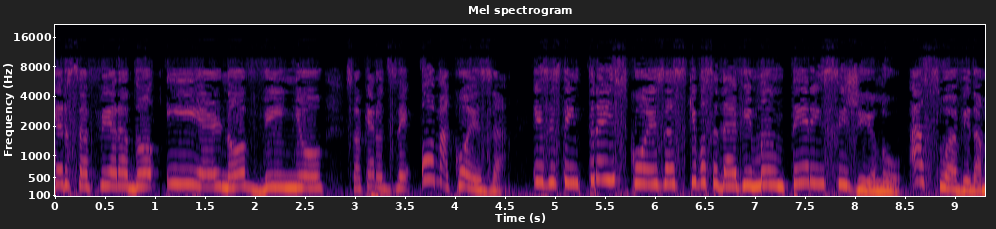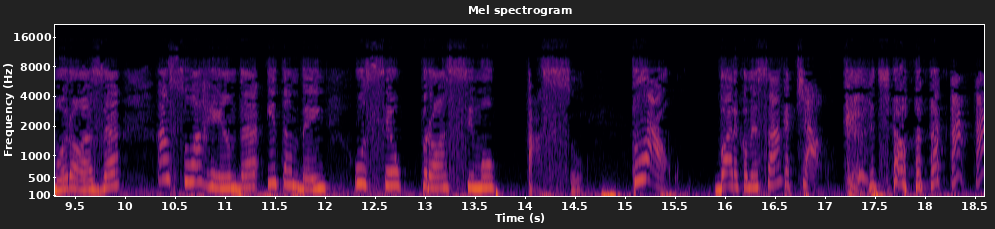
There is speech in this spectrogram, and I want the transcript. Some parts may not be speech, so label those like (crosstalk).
Terça-feira do Ier Novinho. Só quero dizer uma coisa. Existem três coisas que você deve manter em sigilo: a sua vida amorosa, a sua renda e também o seu próximo passo. Plau! Bora começar? Tchau. (laughs) Tchau. (laughs)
